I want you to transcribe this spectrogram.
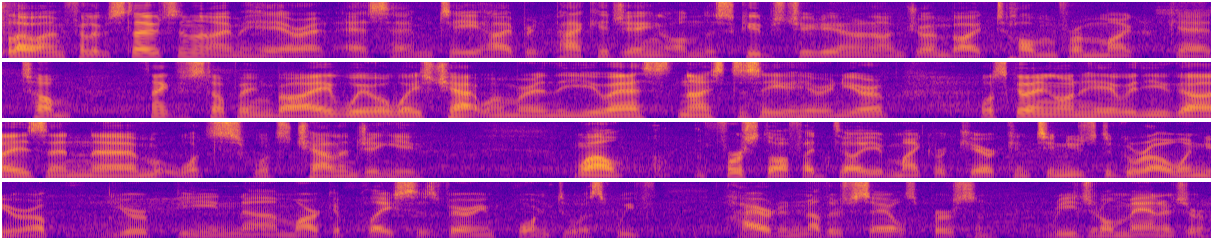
Hello, I'm Philip Stoten. I'm here at SMT Hybrid Packaging on the Scoop Studio, and I'm joined by Tom from Microcare. Tom, thanks for stopping by. We always chat when we're in the US. Nice to see you here in Europe. What's going on here with you guys, and um, what's what's challenging you? Well, first off, I'd tell you Microcare continues to grow in Europe. The European uh, marketplace is very important to us. We've hired another salesperson, regional manager.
